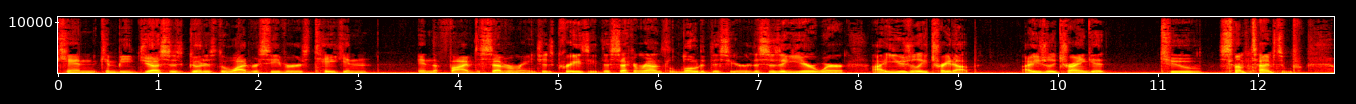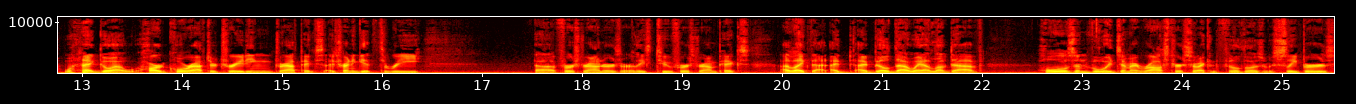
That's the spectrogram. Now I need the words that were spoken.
can can be just as good as the wide receivers taken in the five to seven range. It's crazy. The second round's loaded this year. This is a year where I usually trade up. I usually try and get two. Sometimes when I go out hardcore after trading draft picks, I try to get three uh, first rounders or at least two first round picks. I like that. I, I build that way. I love to have holes and voids in my roster so I can fill those with sleepers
